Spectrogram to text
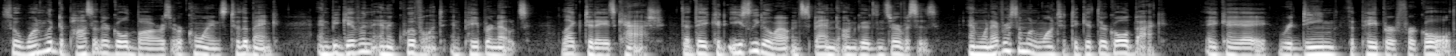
So one would deposit their gold bars or coins to the bank and be given an equivalent in paper notes, like today's cash, that they could easily go out and spend on goods and services. And whenever someone wanted to get their gold back, aka redeem the paper for gold,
